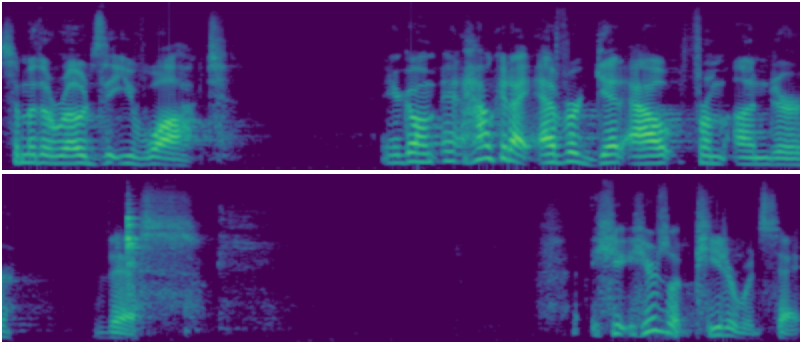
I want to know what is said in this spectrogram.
some of the roads that you've walked. And you're going, how could I ever get out from under this? Here's what Peter would say.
